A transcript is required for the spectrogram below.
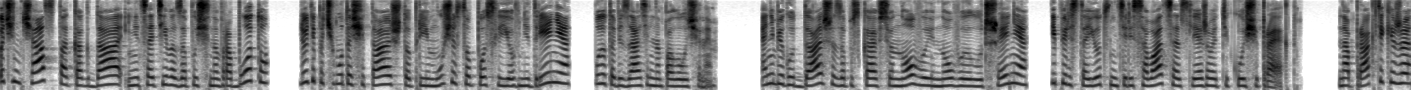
Очень часто, когда инициатива запущена в работу, люди почему-то считают, что преимущества после ее внедрения будут обязательно получены. Они бегут дальше, запуская все новые и новые улучшения и перестают интересоваться и отслеживать текущий проект. На практике же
